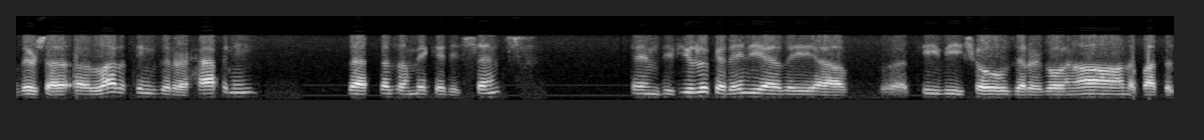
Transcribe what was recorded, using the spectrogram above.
There's a, a lot of things that are happening that doesn't make any sense. And if you look at any of the uh, uh, TV shows that are going on about the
